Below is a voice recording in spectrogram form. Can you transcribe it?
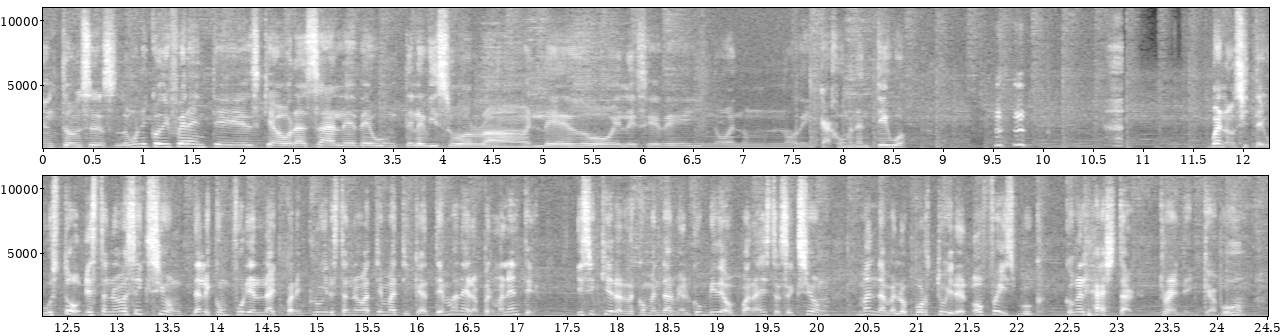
Entonces lo único diferente es que ahora sale de un televisor uh, LED o LCD y no en uno de cajón antiguo. bueno, si te gustó esta nueva sección, dale con furia like para incluir esta nueva temática de manera permanente. Y si quieres recomendarme algún video para esta sección, mándamelo por Twitter o Facebook con el hashtag TrendingKaboom.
